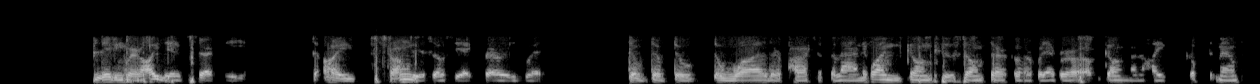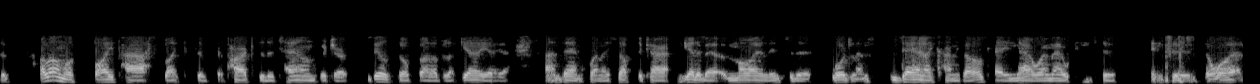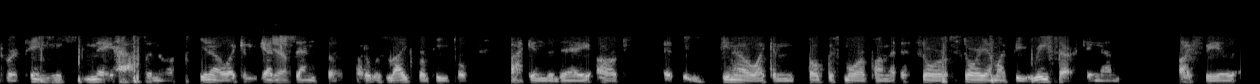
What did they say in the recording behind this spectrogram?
living where I live, certainly I strongly associate fairies with the, the, the, the, wilder parts of the land. If I'm going to a stone circle or whatever, or going on a hike up the mountain, I'll almost bypass like the, the parts of the town which are built up, and I'll be like, yeah, yeah, yeah. And then when I stop the car and get about a mile into the woodlands, then I kind of go, okay, now I'm out into into the wild where things may happen, or you know, I can get yeah. a sense of what it was like for people back in the day, or you know, I can focus more upon a story I might be researching, and I feel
